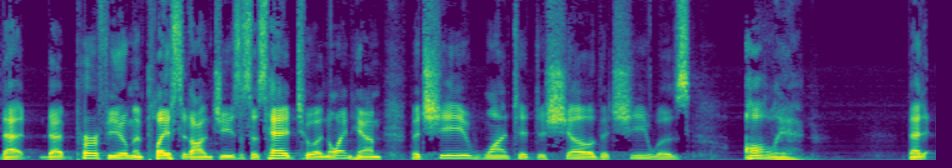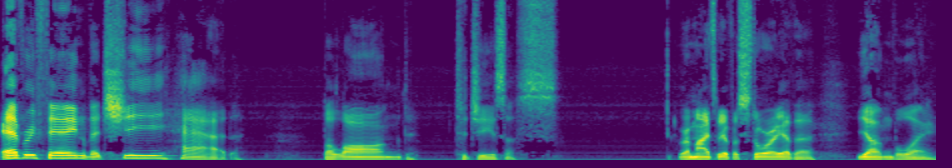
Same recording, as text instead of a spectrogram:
that, that perfume and placed it on Jesus' head to anoint him, but she wanted to show that she was all in, that everything that she had belonged to Jesus. It reminds me of a story of a young boy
